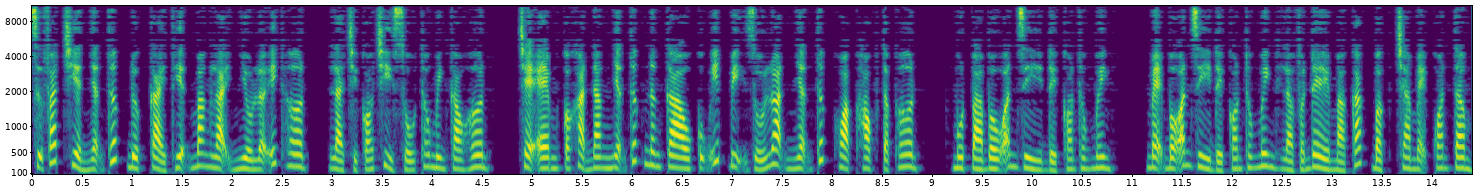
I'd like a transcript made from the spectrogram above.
Sự phát triển nhận thức được cải thiện mang lại nhiều lợi ích hơn là chỉ có chỉ số thông minh cao hơn. Trẻ em có khả năng nhận thức nâng cao cũng ít bị rối loạn nhận thức hoặc học tập hơn. Một bà bầu ăn gì để con thông minh? Mẹ bầu ăn gì để con thông minh là vấn đề mà các bậc cha mẹ quan tâm.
